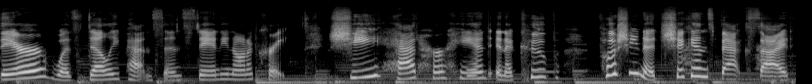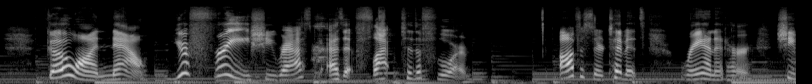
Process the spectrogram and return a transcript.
There was Delly Pattison standing on a crate. She had her hand in a coop, pushing a chicken's backside. Go on now. You're free, she rasped as it flapped to the floor. Officer Tibbets ran at her. She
